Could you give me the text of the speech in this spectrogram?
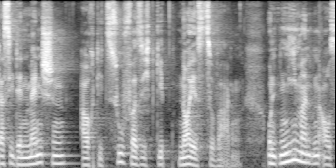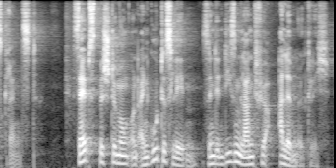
dass sie den Menschen auch die Zuversicht gibt, Neues zu wagen und niemanden ausgrenzt. Selbstbestimmung und ein gutes Leben sind in diesem Land für alle möglich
